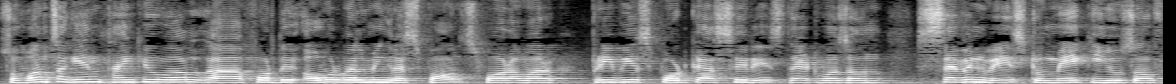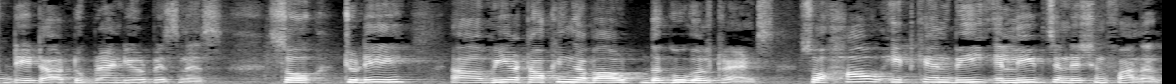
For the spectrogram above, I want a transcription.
So, once again, thank you all uh, for the overwhelming response for our previous podcast series that was on seven ways to make use of data to brand your business. So, today uh, we are talking about the Google Trends. So, how it can be a lead generation funnel.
